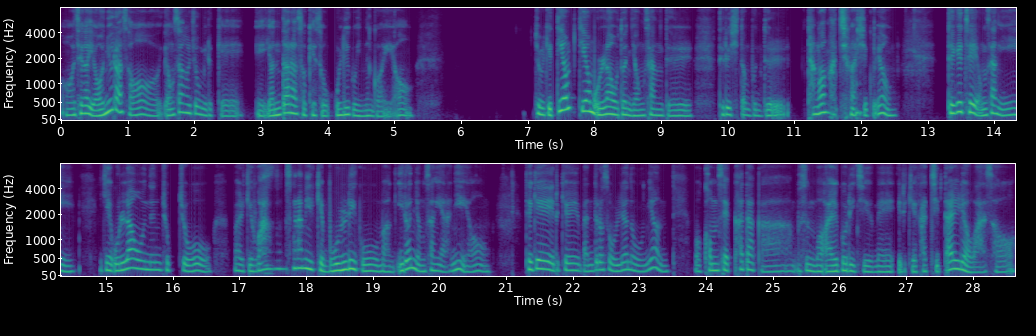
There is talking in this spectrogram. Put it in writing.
어, 제가 연휴라서 영상을 좀 이렇게 예, 연달아서 계속 올리고 있는 거예요. 좀 이렇게 띄엄띄엄 올라오던 영상들 들으시던 분들 당황하지 마시고요. 되게 제 영상이 이게 올라오는 족족 막 이렇게 와 사람이 이렇게 몰리고 막 이런 영상이 아니에요. 되게 이렇게 만들어서 올려놓으면 뭐 검색하다가 무슨 뭐 알고리즘에 이렇게 같이 딸려와서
